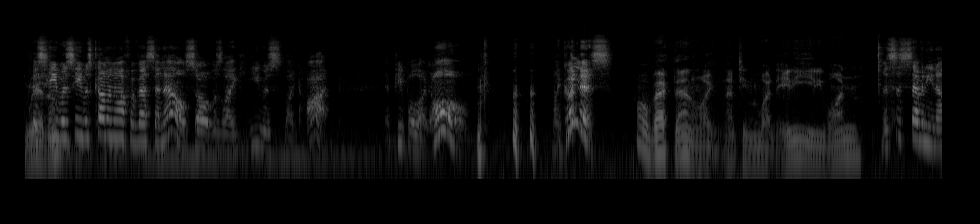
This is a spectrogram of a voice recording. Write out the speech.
because he huh? was he was coming off of SNL, so it was like he was like hot, and people were like, oh, my goodness, Oh, back then, like 19, what, 80, 81? this is 79,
